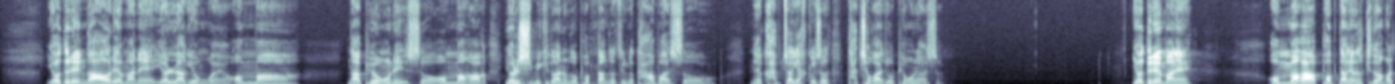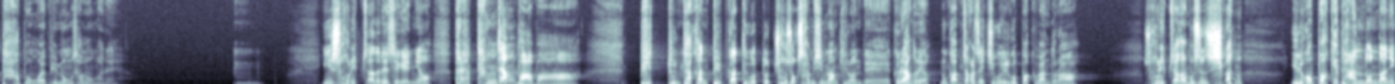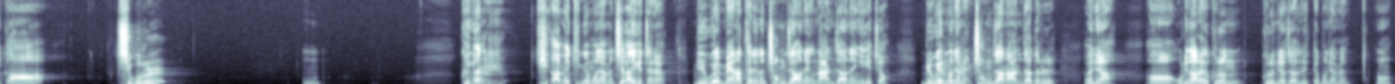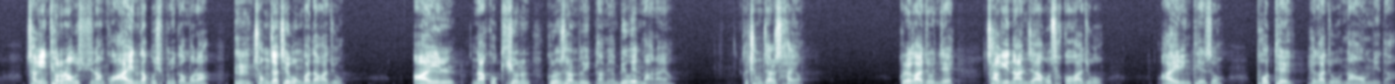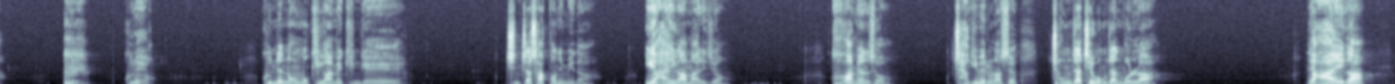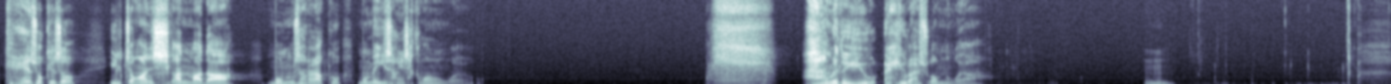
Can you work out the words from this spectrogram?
여드레인가 아흘에 만에 연락이 온 거예요. 엄마 나 병원에 있어. 엄마가 열심히 기도하는 거 법당 같은 거 다 봤어. 내가 갑자기 학교에서 다쳐가지고 병원에 왔어. 여드레 만에 엄마가 법당에서 기도한 걸 다 본 거예요. 비몽사몽간에. 음. 이 소립자들의 세계는요. 당장 봐봐. 빛 둔탁한 빛 같은 것도 초속 30만 킬로인데 그래 안 그래요? 눈 깜짝할 새 지구 일곱 바퀴 반 돌아. 소립자가 무슨 시간 일곱 바퀴 반 돈다니까 지구를. 응? 그러니까 기가 막힌 게 뭐냐면 제가 얘기했잖아요. 미국의 맨하탄에 있는 정자은행, 난자은행이겠죠. 미국에는 뭐냐면 정자 난자들을 왜냐? 어 우리나라에도 그런 그런 여자들 있때 뭐냐면 어 자기는 결혼하고 싶진 않고 아이는 갖고 싶으니까 뭐라 정자 제공 받아 가지고 아이를 낳고 키우는 그런 사람도 있다면 미국엔 많아요. 그 정자를 사요. 그래 가지고 이제 자기 난자하고 섞어 가지고 아이링트해서 포택 해 가지고 나옵니다. 그래요. 근데 너무 기가 막힌 게 진짜 사건입니다. 이 아이가 말이죠. 커가면서 자기 배로 났어요. 정자 제공자는 몰라. 근데 아이가 계속해서 일정한 시간마다 몸살을 앓고 몸에 이상이 자꾸 오는 거예요. 아무래도 이유, 이유를 알 수가 없는 거야. 음.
